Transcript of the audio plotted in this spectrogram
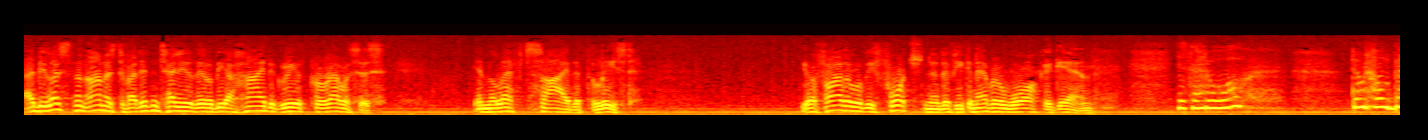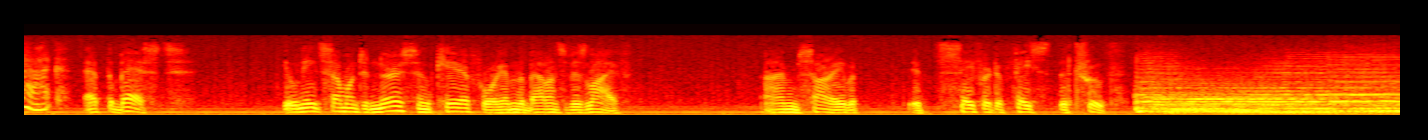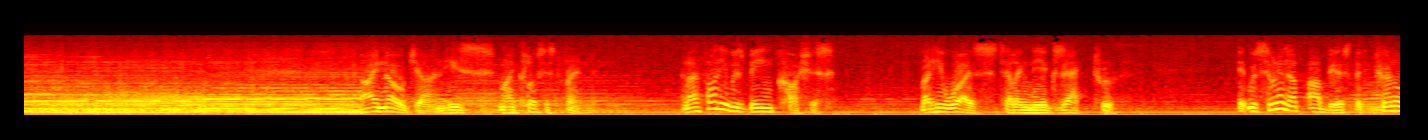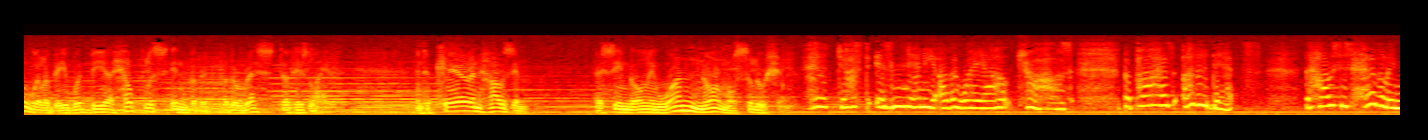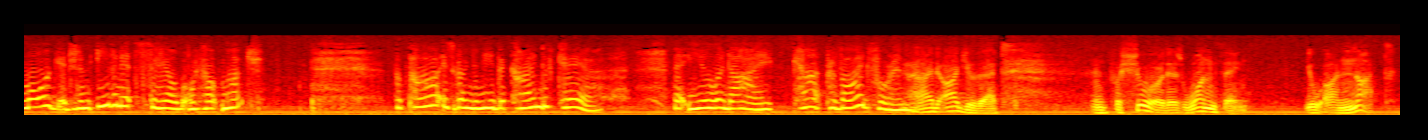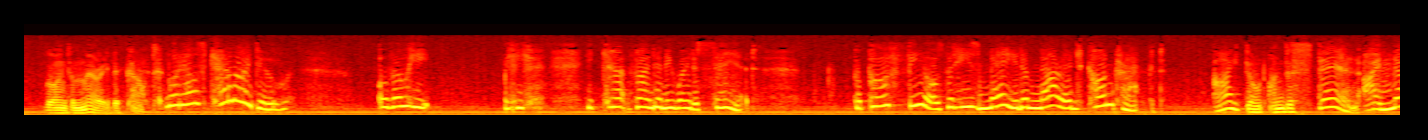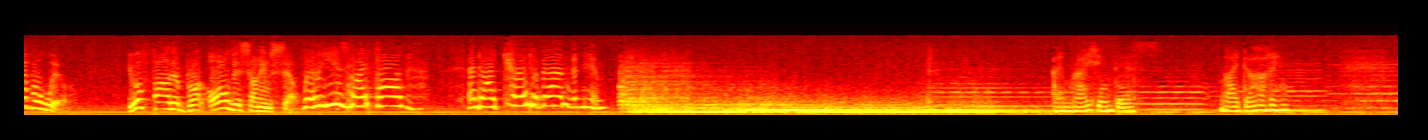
I'd be less than honest if I didn't tell you there'll be a high degree of paralysis in the left side at the least. Your father will be fortunate if he can ever walk again. Is that all? Don't hold back. At the best, you'll need someone to nurse and care for him the balance of his life. I'm sorry, but it's safer to face the truth. I know John. He's my closest friend. And I thought he was being cautious. But he was telling the exact truth. It was soon enough obvious that Colonel Willoughby would be a helpless invalid for the rest of his life. And to care and house him, there seemed only one normal solution. There just isn't any other way out, Charles. Papa has other debts. The house is heavily mortgaged, and even its sale won't help much. Papa is going to need the kind of care that you and I can't provide for him. I'd argue that. And for sure, there's one thing. You are not going to marry the Count. What else can I do? Although he. he. he can't find any way to say it. Papa feels that he's made a marriage contract. I don't understand. I never will. Your father brought all this on himself. Well, he is my father, and I can't abandon him. I'm writing this, my darling,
